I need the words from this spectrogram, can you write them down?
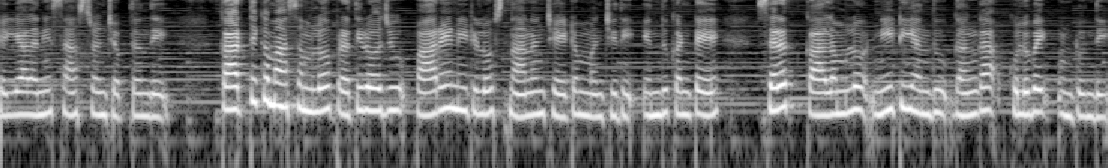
చేయాలని శాస్త్రం చెప్తుంది. కార్తీక మాసంలో ప్రతిరోజు పారే నీటిలో స్నానం చేయటం మంచిది. ఎందుకంటే శరత్ కాలంలో నీటి యందు గంగా కొలువై ఉంటుంది.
